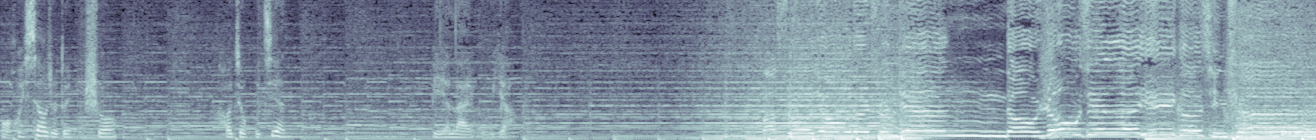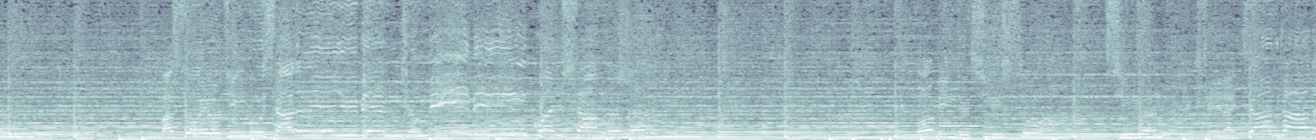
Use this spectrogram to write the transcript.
我会笑着对你说：“好久不见，别来无恙。”把所有的春天都揉进。一个清晨，把所有停不下的言语变成秘密，关上了门。莫名的情愫啊，请问谁来将它带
